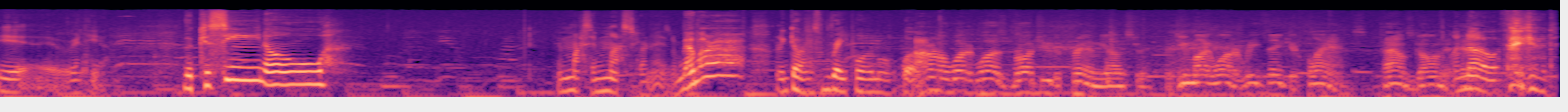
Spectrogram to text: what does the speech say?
Yeah, we're in here. The casino. A massive massacre and it's I'm gonna go and rape all them all. Whoa. I don't know what it was brought you to Primm, youngster, but you might want to rethink your plans. Town's gone to I hell. know, I figured.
